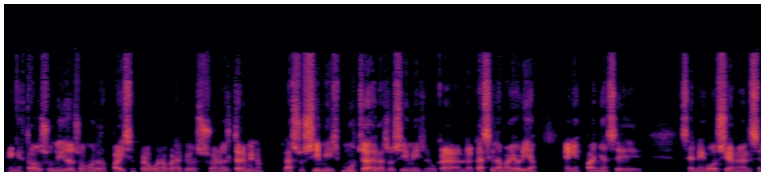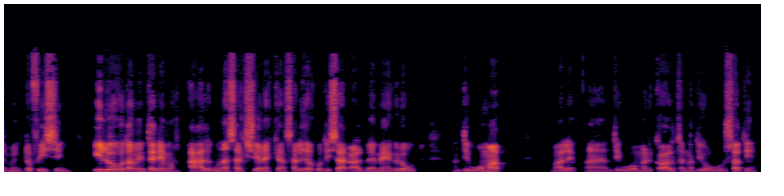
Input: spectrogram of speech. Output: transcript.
en Estados Unidos o en otros países, pero bueno, para que os suene el término, las OSIMIS, muchas de las OSIMIS, o casi la mayoría en España se, se negocian en el segmento phishing. Y luego también tenemos algunas acciones que han salido a cotizar al BME Growth, antiguo MAP, ¿vale? Antiguo mercado alternativo bursátil,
